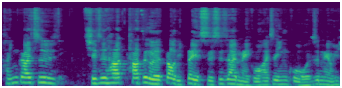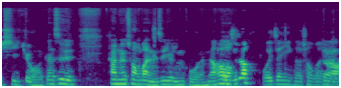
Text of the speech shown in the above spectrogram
他应该是，其实他他这个到底 base 是在美国还是英国，我是没有去细究啊。但是他那创办人是一个英国人，然后我知道维珍银河创办人。对啊，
